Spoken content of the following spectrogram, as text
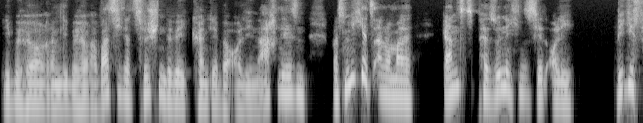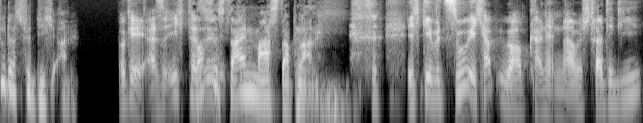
liebe Hörerinnen, liebe Hörer, was sich dazwischen bewegt, könnt ihr bei Olli nachlesen. Was mich jetzt einfach mal ganz persönlich interessiert, Olli, wie gehst du das für dich an? Okay, also ich persönlich. Was ist dein Masterplan? ich gebe zu, ich habe überhaupt keine Entnahmestrategie.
